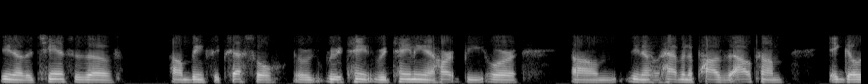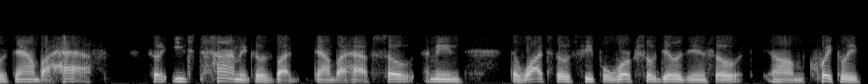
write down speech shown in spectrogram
You know, the chances of um, being successful or retain, retaining a heartbeat or um, you know having a positive outcome, it goes down by half. So each time it goes by down by half. So I mean, to watch those people work so diligently and so um, quickly.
